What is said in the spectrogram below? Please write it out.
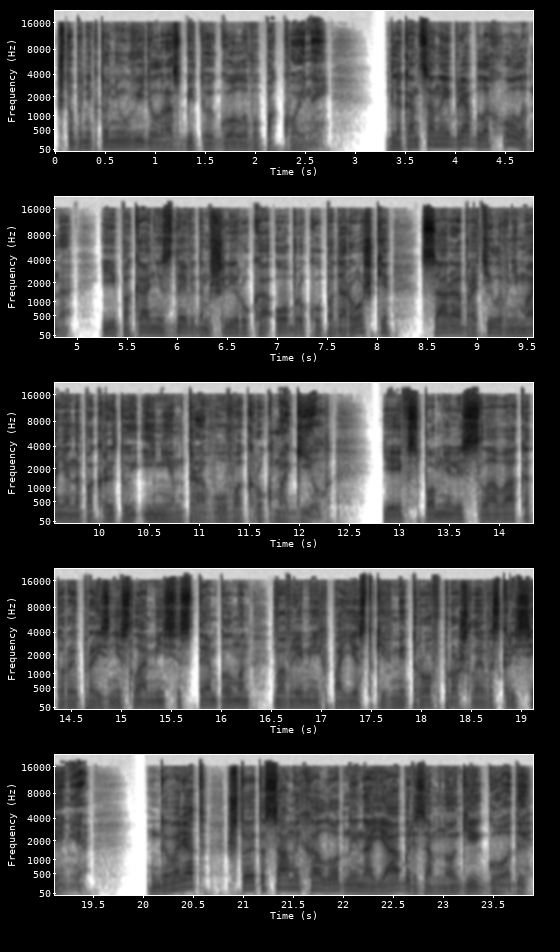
чтобы никто не увидел разбитую голову покойной. Для конца ноября было холодно, и пока они с Дэвидом шли рука об руку по дорожке, Сара обратила внимание на покрытую инеем траву вокруг могил. Ей вспомнились слова, которые произнесла миссис Темплман во время их поездки в метро в прошлое воскресенье — Говорят, что это самый холодный ноябрь за многие годы.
